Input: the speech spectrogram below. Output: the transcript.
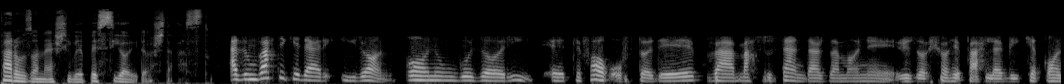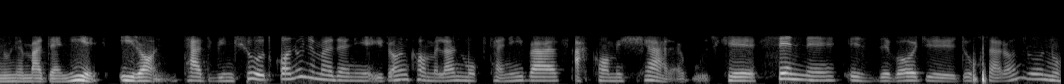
فراز و نشیب بسیاری داشته است. از اون وقتی که در ایران قانونگذاری اتفاق افتاده و مخصوصا در زمان رضا پهلوی که قانون مدنی ایران تدوین شد قانون مدنی ایران کاملا مبتنی بر احکام شرع بود که سن ازدواج دختران رو نه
